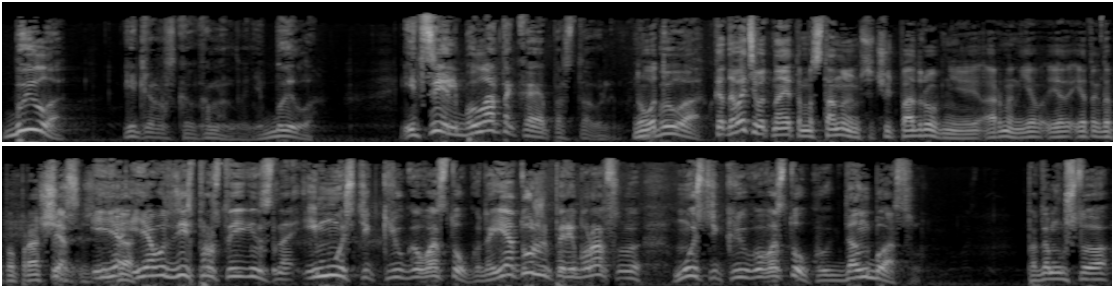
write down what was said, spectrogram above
Было гитлеровского командования? Было. И цель была такая поставлена? Ну вот была. Давайте вот на этом остановимся чуть подробнее. Армен, я, я, я тогда попрошу. Сейчас, да. я, я вот здесь просто единственное, и мостик к юго-востоку. Да я тоже перебрасываю мостик к юго-востоку, к Донбассу. Потому что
